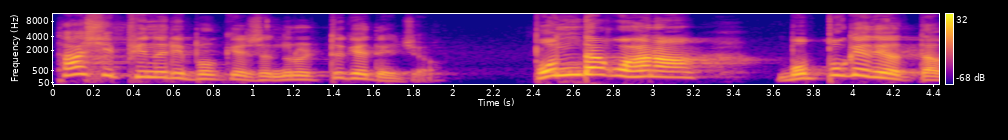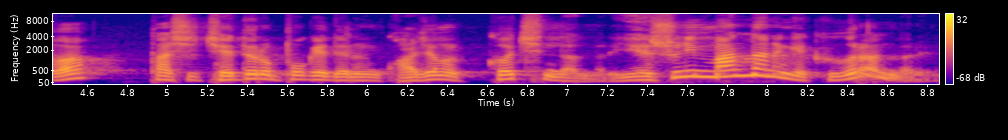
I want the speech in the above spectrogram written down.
다시 비늘이 벗겨서 눈을 뜨게 되죠. 본다고 하나 못 보게 되었다가 다시 제대로 보게 되는 과정을 거친단 말이에요. 예수님 만나는 게 그거란 말이에요.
